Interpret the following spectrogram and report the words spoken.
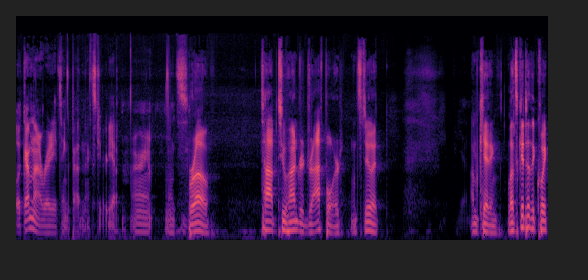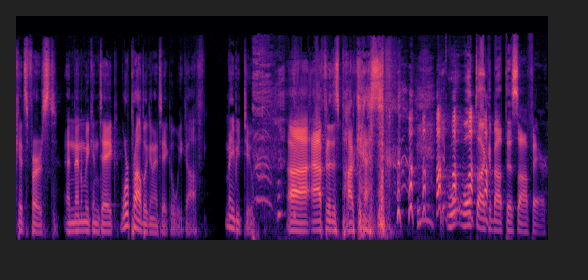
Look, I'm not ready to think about next year yet. All right, let's bro, top 200 draft board. Let's do it. I'm kidding. Let's get to the quick hits first, and then we can take. We're probably going to take a week off maybe two, uh, after this podcast. we'll, we'll, talk about this off air.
